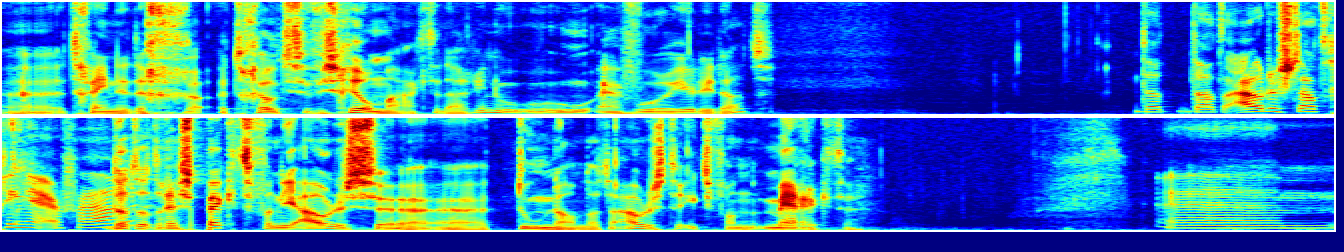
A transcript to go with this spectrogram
hetgene gro- het grootste verschil maakte daarin? Hoe, hoe ervoeren jullie dat? Dat, dat ouders dat gingen ervaren? Dat het respect van die ouders eh, toenam, dat de ouders er iets van merkten. Ehm,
